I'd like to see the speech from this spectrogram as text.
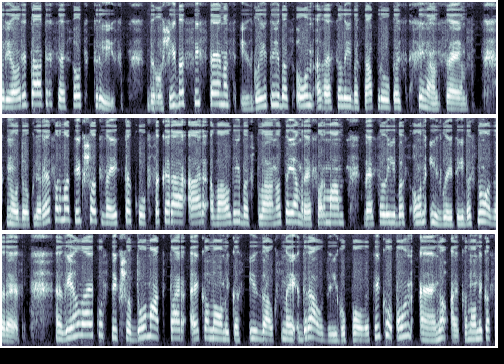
prioritātes esot trīs - drošības sistēmas, izglītības un veselības aprūpes finansējums. Nodokļu reforma tikšot veikta kopsakarā ar valdības plānotajām reformām veselības un izglītības nozarēs. Vienlaikus tikšot domāt par ekonomikas izaugsmai draudzīgu politiku un ēnu ekonomikas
